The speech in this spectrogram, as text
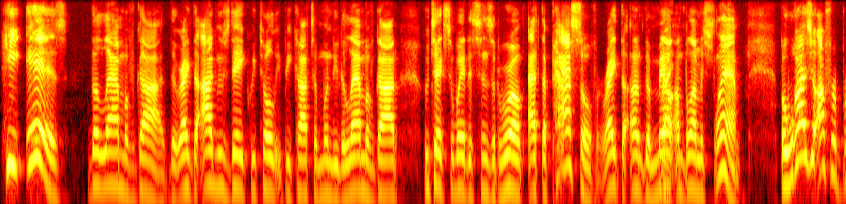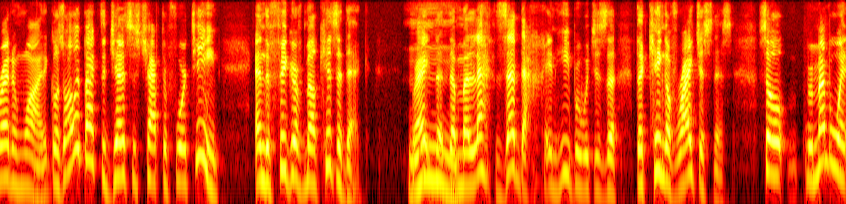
he is the Lamb of God, the, right? The Agnus Dei qui tollit peccata mundi, the Lamb of God who takes away the sins of the world at the Passover, right? The, uh, the male right. unblemished lamb. But why does he offer bread and wine? It goes all the way back to Genesis chapter 14 and the figure of Melchizedek, right? Mm. The, the mm. Melech Zedek in Hebrew, which is the, the king of righteousness. So remember when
